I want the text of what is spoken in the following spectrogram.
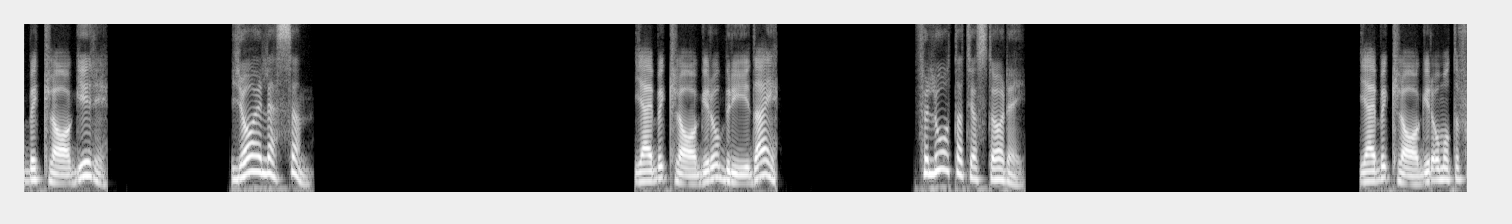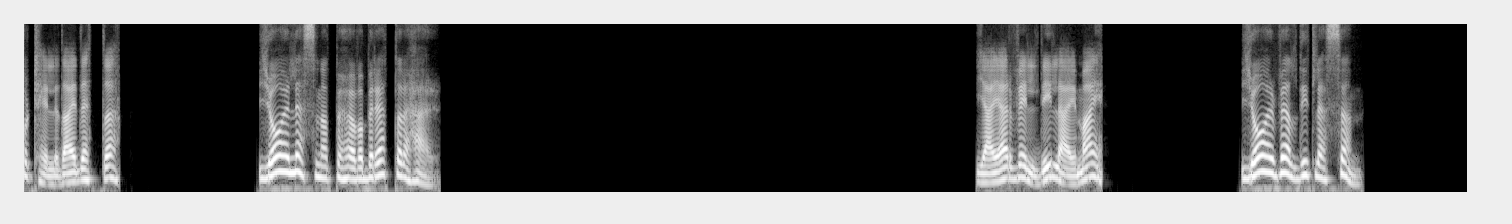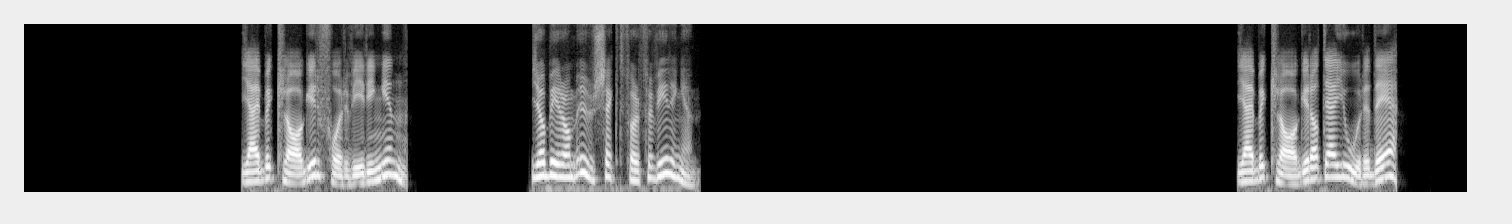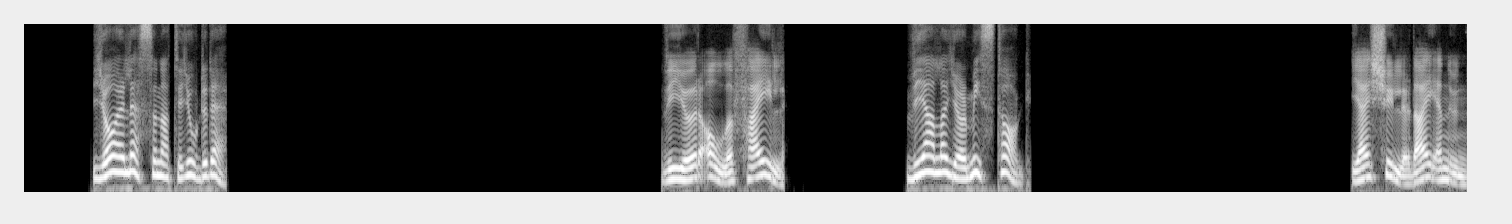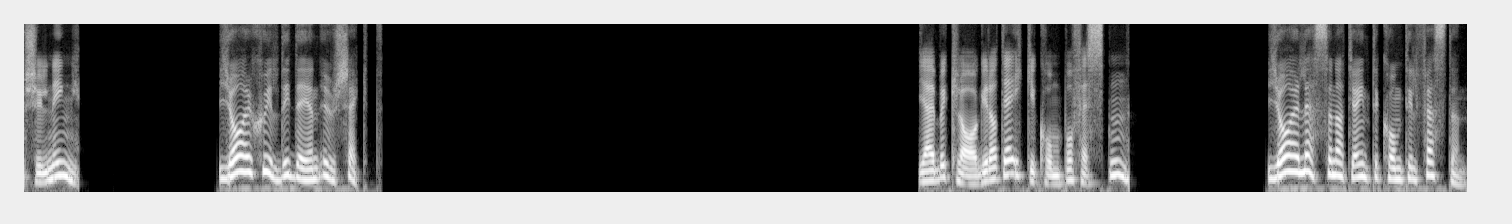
Beklager. Jag är ledsen. Jeg beklager å bry deg. Förlåt att jag stör dig. Jeg beklager å måtte fortelle deg dette. Jag är ledsen att behöva berätta det här. Jeg er veldig lei meg. Jag är väldigt ledsen. Jeg beklager forvirringen. Jag ber om ursäkt för förvirringen. Jeg beklager at jeg gjorde det. Jag är ledsen att jag gjorde det. Vi gjør alle feil. Vi alla gör misstag. Jeg skylder deg en unnskyldning. Jag är skyldig dig en ursäkt. Jeg beklager at jeg ikke kom på festen. Jag är ledsen att jag inte kom till festen.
